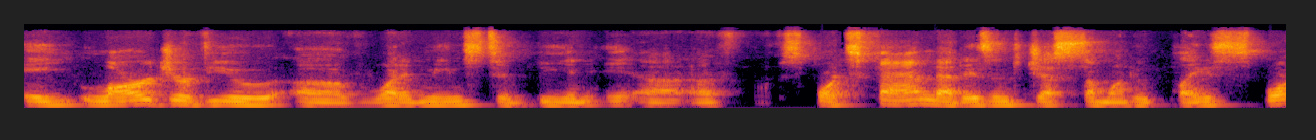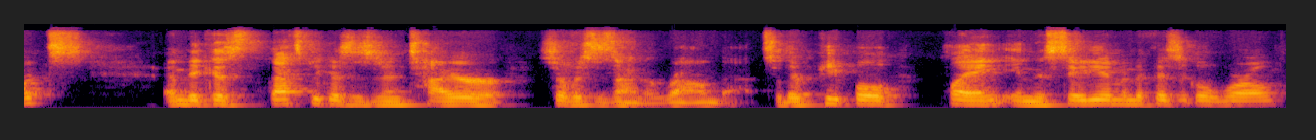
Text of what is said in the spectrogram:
a larger view of what it means to be an, uh, a sports fan that isn't just someone who plays sports. And because that's because there's an entire service design around that. So there are people playing in the stadium in the physical world,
